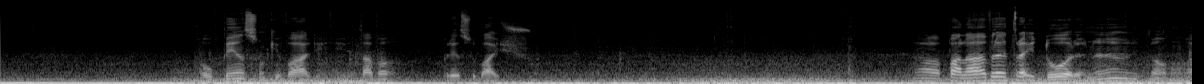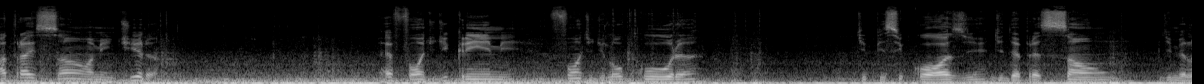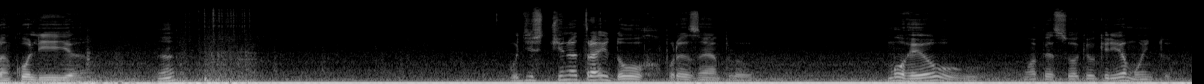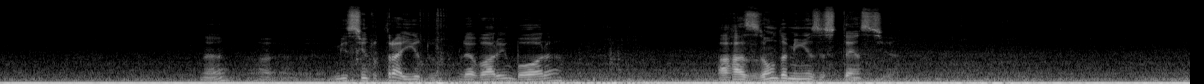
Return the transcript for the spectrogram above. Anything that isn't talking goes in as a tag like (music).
Ou pensam que vale. E estava preço baixo. a palavra é traidora, né? Então, a traição, a mentira é fonte de crime, fonte de loucura, de psicose, de depressão, de melancolia. Né? O destino é traidor, por exemplo. Morreu uma pessoa que eu queria muito. Né? me sinto traído. Levaram embora a razão da minha existência.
